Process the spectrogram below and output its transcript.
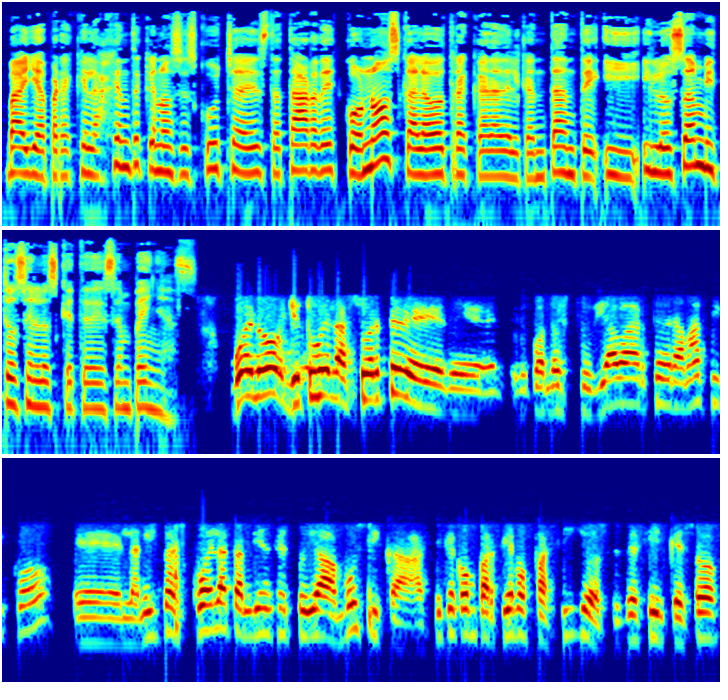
Vaya, para que la gente que nos escucha esta tarde conozca la otra cara del cantante y los ámbitos en los que te desempeñas. Bueno, yo tuve la suerte de, cuando estudiaba arte dramático, eh, en la misma escuela también se estudiaba música, así que compartíamos pasillos, es decir, que eso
